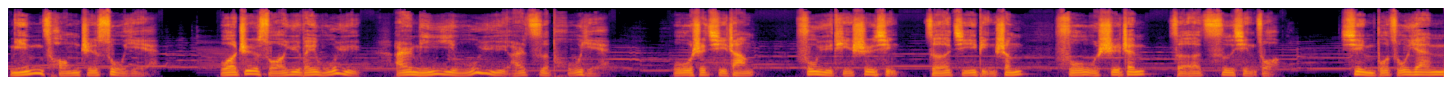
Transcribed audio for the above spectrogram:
民从之素也。我之所欲为无欲。”而民亦无欲而自朴也。五十七章：夫欲体失性，则疾病生；夫物失真，则疵信作。信不足焉，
